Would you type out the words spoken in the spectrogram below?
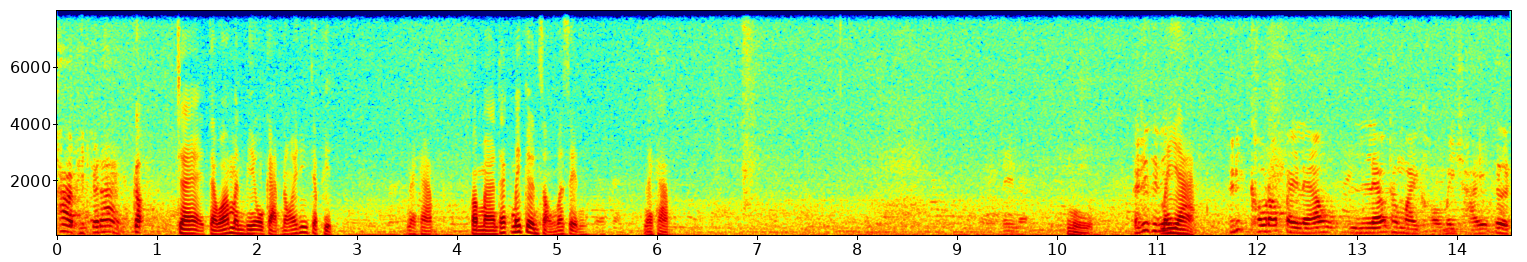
ค่าผิดก็ได้ ก็ใช่แต่ว่ามันมีโอกาสน้อยที่จะผิด นะครับประมาณทักไม่เกิน2%นะครับนี่แหละนี่ทีนี้ทีไม่นี้ยากทีนี้เขารับไปแล้วแล้วทำไมเขาไม่ใช้เกิด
